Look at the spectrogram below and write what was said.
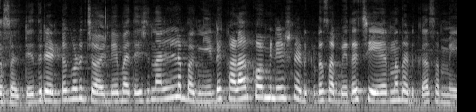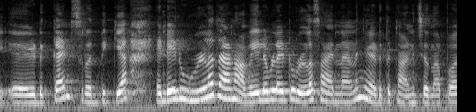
റിസൾട്ട് ഇത് രണ്ടും കൂടെ ജോയിൻ ചെയ്യുമ്പോൾ അത്യാവശ്യം നല്ല ഭംഗിയുണ്ട്. കളർ കോമ്പിനേഷൻ എടുക്കുന്ന സമയത്ത് ചേർന്നത് എടുക്കാൻ സമയം എടുക്കാൻ ശ്രദ്ധിക്കുക. എന്റെ കയ്യിൽ ഉള്ളതാണ് അവൈലബിൾ ആയിട്ടുള്ള സാധനമാണ് ഞാൻ എടുത്ത് കാണിച്ചത് അപ്പോൾ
